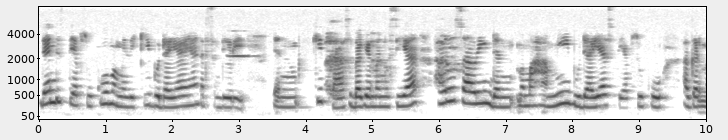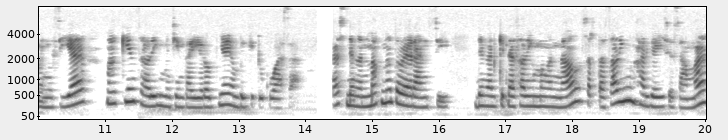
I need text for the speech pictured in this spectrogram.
dan di setiap suku memiliki budayanya tersendiri. Dan kita sebagai manusia harus saling dan memahami budaya setiap suku agar manusia makin saling mencintai robnya yang begitu kuasa. Dengan makna toleransi, dengan kita saling mengenal serta saling menghargai sesama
